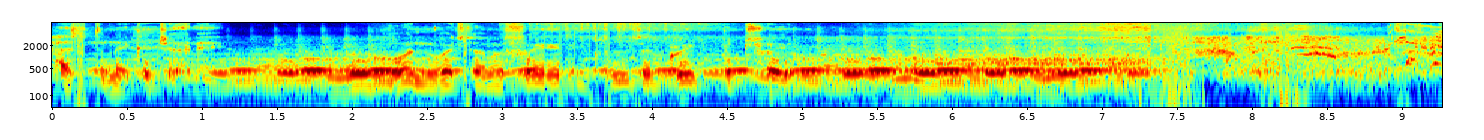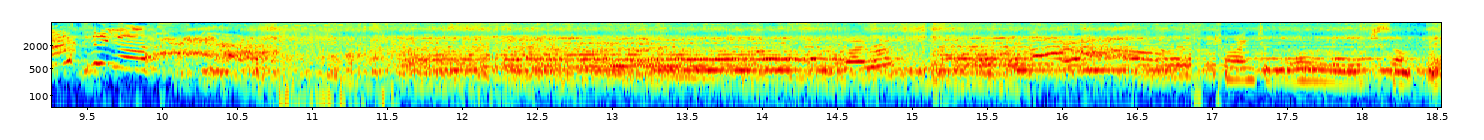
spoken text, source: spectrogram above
has to make a journey. One which I'm afraid includes a great betrayal. Lyra? Trying to warn me of something.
